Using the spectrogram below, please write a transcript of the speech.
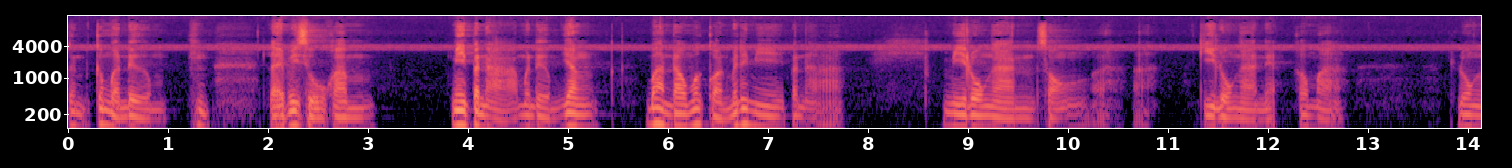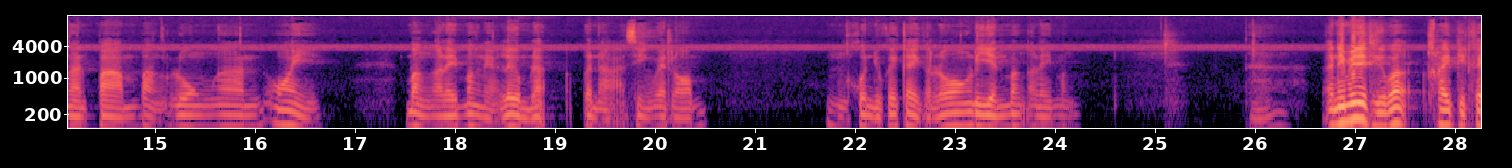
ขึ้นก็เหมือนเดิมไหลไปสู่ความมีปัญหาเหมือนเดิม ยังบ้านเราเมื่อก่อนไม่ได้มีปัญหา มีโรงงานสองกี่โรงงานเนี่ยเข้ามา โรงงานปาล์มบ้างโรงงานอ้อยบ้างอะไรบ้างเนี่ย เริ่มละปัญหาสิ่งแวดล้อม คนอยู่ใกล้ๆกับร้องเรียนบ้างอะไรบ้างอันนี้ไม่ได้ถือว่าใครผิดใคร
